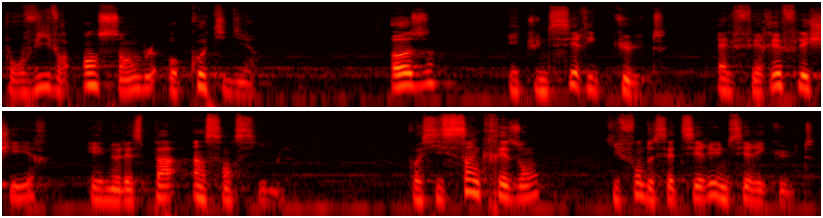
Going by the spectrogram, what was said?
pour vivre ensemble au quotidien. Oz est une série culte, elle fait réfléchir et ne laisse pas insensible. Voici 5 raisons qui font de cette série une série culte.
